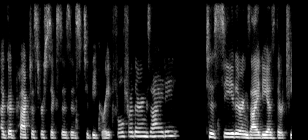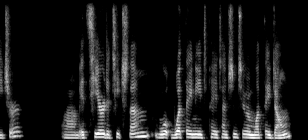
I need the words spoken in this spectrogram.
a good practice for sixes is to be grateful for their anxiety, to see their anxiety as their teacher. Um, it's here to teach them wh- what they need to pay attention to and what they don't.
